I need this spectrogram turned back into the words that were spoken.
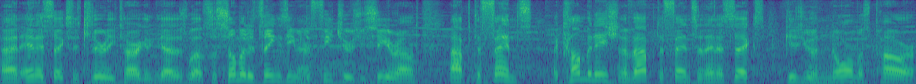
and NSX is clearly targeting that as well. So some of the things, even yeah. the features you see around AppDefense, a combination of AppDefense and NSX gives you yeah. enormous power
